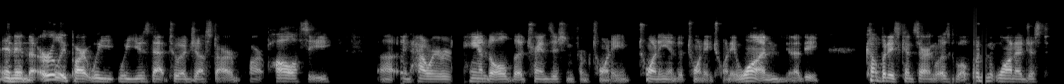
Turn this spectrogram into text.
and in the early part, we we use that to adjust our our policy uh, and how we handle the transition from 2020 into 2021. You know, the company's concern was, well, wouldn't want to just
